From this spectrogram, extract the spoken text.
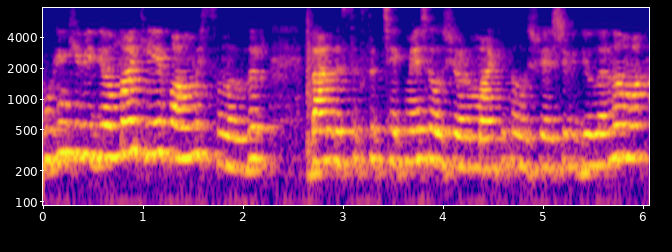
bugünkü videomdan keyif almışsınızdır. Ben de sık sık çekmeye çalışıyorum market alışverişi videolarını ama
